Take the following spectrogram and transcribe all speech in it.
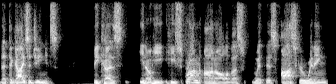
that the guy's a genius because you know he he sprung on all of us with this Oscar-winning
